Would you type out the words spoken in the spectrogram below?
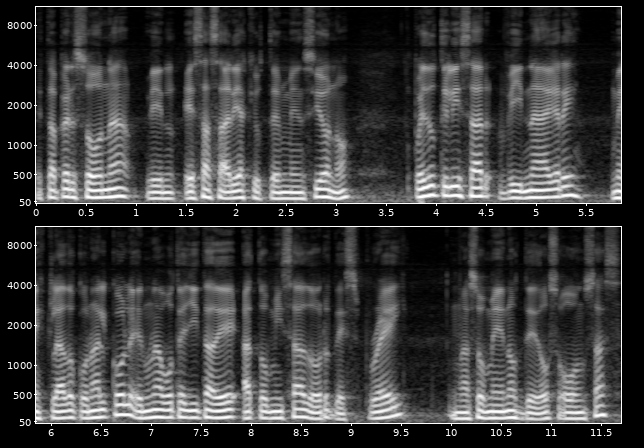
Esta persona en esas áreas que usted mencionó puede utilizar vinagre mezclado con alcohol en una botellita de atomizador de spray, más o menos de 2 onzas.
